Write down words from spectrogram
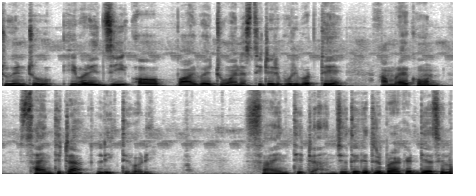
টু ইন্টু, এবার G of pi by two minus থিটার পরিবর্তে আমরা এখন সাইন থিটা লিখতে পারি। সাইন থিটা, যেহেতু এক্ষেত্রে ব্র্যাকেট দেওয়া ছিল,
